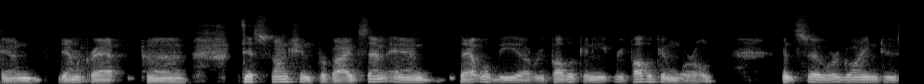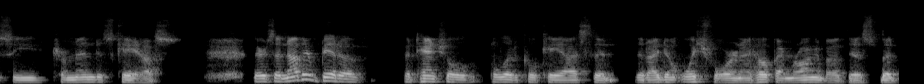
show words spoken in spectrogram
and Democrat uh, dysfunction provides them. And that will be a Republican Republican world. And so we're going to see tremendous chaos. There's another bit of potential political chaos that, that I don't wish for, and I hope I'm wrong about this, but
